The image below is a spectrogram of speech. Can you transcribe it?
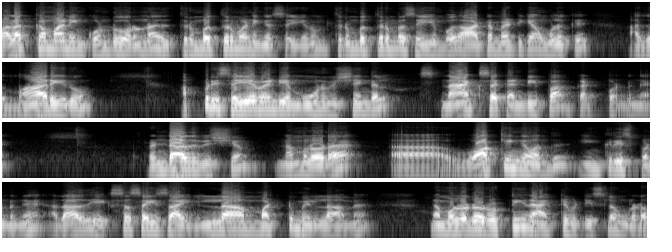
பழக்கமாக நீங்கள் கொண்டு வரணும்னா அது திரும்ப திரும்ப நீங்கள் செய்யணும். திரும்ப திரும்ப செய்யும்போது ஆட்டோமேட்டிக்காக உங்களுக்கு அது மாறிடும் அப்படி செய்ய வேண்டிய மூணு விஷயங்கள் ஸ்நாக்ஸை கண்டிப்பாக கட் பண்ணுங்கள் ரெண்டாவது விஷயம் நம்மளோட வாக்கிங்கை வந்து இன்க்ரீஸ் பண்ணுங்கள் அதாவது எக்ஸசைஸாக இல்லாமல் மட்டும் இல்லாமல் நம்மளோட ரொட்டீன் ஆக்டிவிட்டீஸில் உங்களோட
